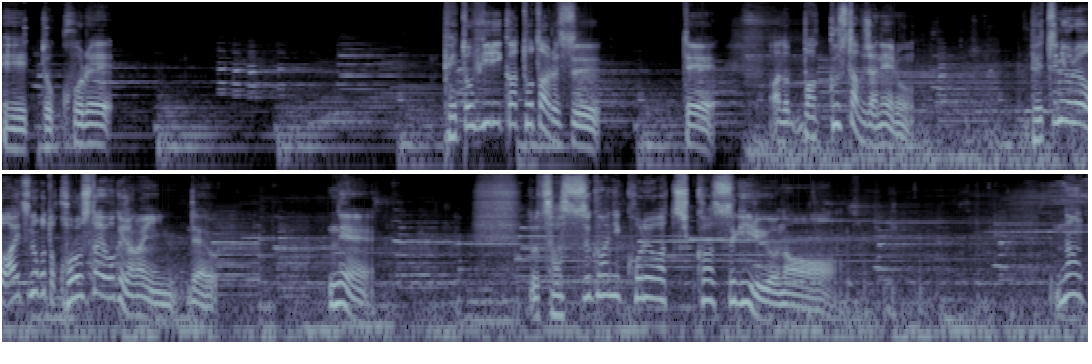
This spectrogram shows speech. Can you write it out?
えー、っとこれペトフィリカトタルスってあのバックスタブじゃねえの。別に俺はあいつのこと殺したいわけじゃないんだよ。ねえ。さすがにこれは近すぎるよな。なんか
